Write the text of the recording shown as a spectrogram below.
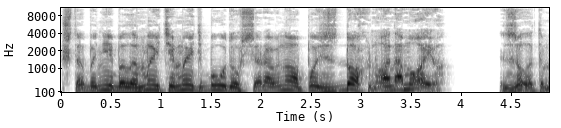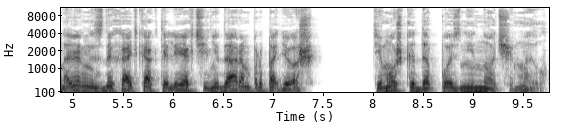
что бы ни было, мыть и мыть буду, все равно, пусть сдохну, а намою. Золотом, наверное, сдыхать как-то легче, недаром пропадешь». Тимошка до поздней ночи мыл.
